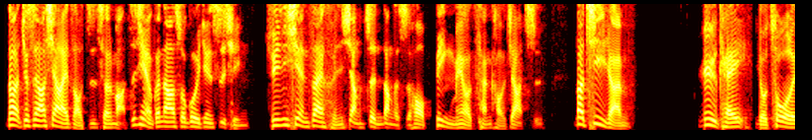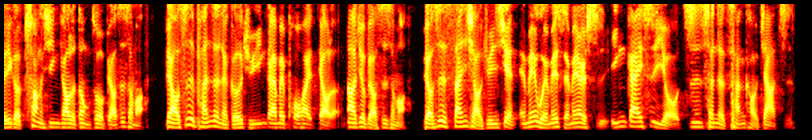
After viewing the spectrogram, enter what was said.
那就是要下来找支撑嘛。之前有跟大家说过一件事情，均线在横向震荡的时候，并没有参考价值。那既然日 K 有做了一个创新高的动作，表示什么？表示盘整的格局应该被破坏掉了。那就表示什么？表示三小均线 MA 五、MA 十、MA 二十应该是有支撑的参考价值。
